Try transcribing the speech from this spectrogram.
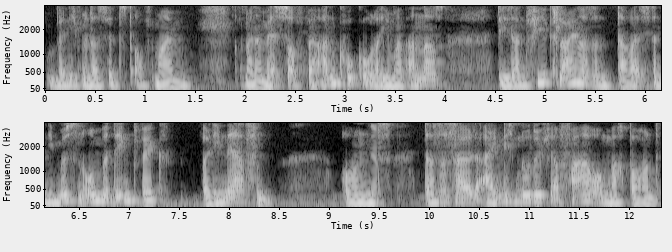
wenn ich mir das jetzt auf meinem, auf meiner Messsoftware angucke oder jemand anders, die dann viel kleiner sind, da weiß ich dann, die müssen unbedingt weg, weil die nerven. Und ja das ist halt eigentlich nur durch Erfahrung machbar. Und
